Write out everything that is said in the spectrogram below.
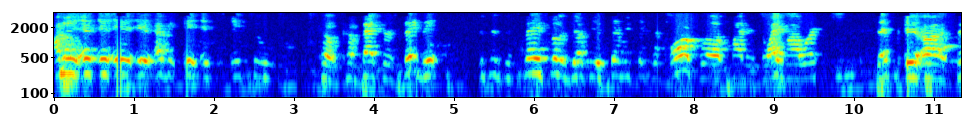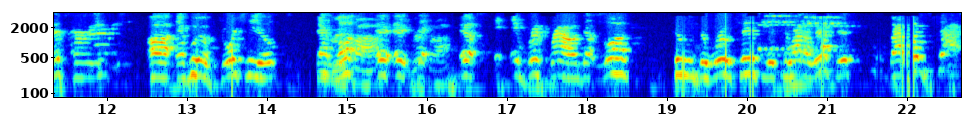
I mean, it, it, it, it, I mean, it, it, it to come, come back to your statement. This is the same Philadelphia 76ers ball club minus Dwight Howard, Steph, uh, Steph Curry, uh, and who else? George Hill, that Brett lost, Brown. uh, uh, Brett that, uh, and Brett Brown that lost to the world champion Toronto Raptors by one shot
